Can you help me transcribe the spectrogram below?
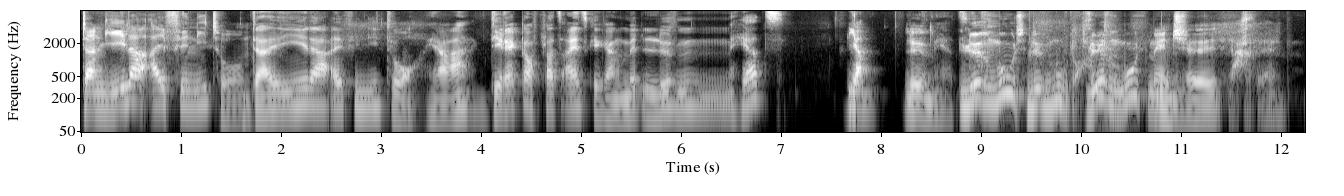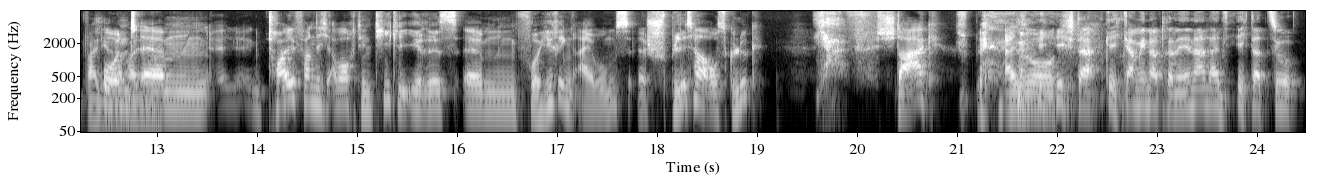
Daniela Alfinito. Daniela Alfinito, ja, direkt auf Platz 1 gegangen mit Löwenherz. Ja, Löwenherz. Löwenmut. Löwenmut. Oh, Löwenmut, Mensch. Nö, Ach, äh, weil Und ähm, äh, toll fand ich aber auch den Titel ihres ähm, vorherigen Albums, äh, Splitter aus Glück. ja, Stark. Also, ich, stark, ich kann mich noch dran erinnern, als ich dazu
